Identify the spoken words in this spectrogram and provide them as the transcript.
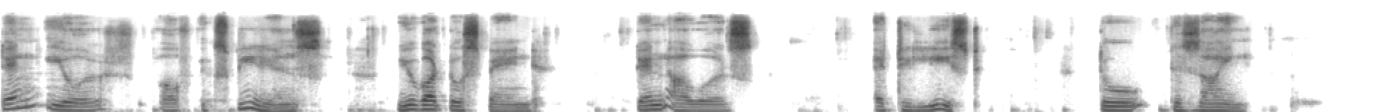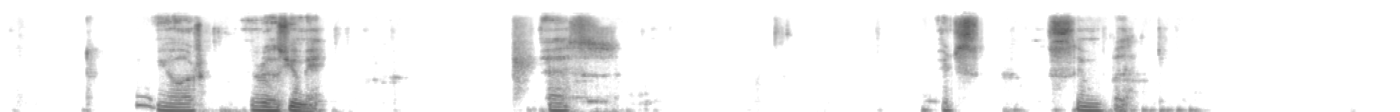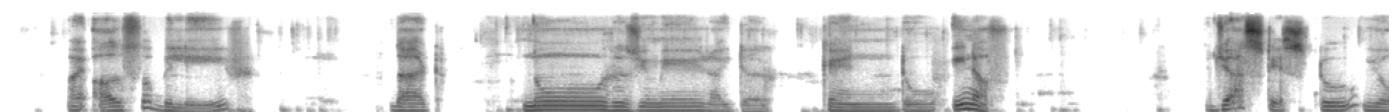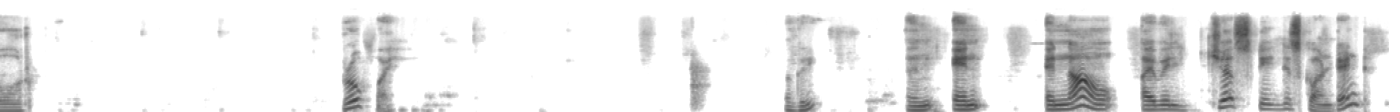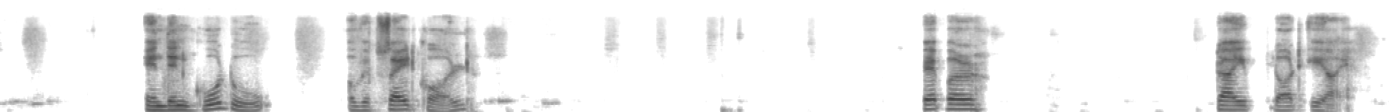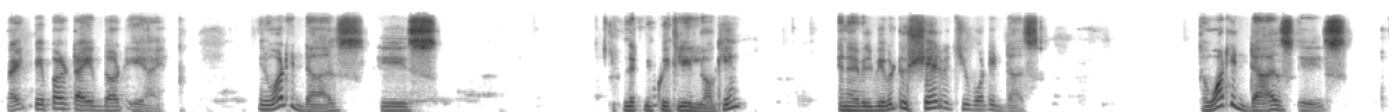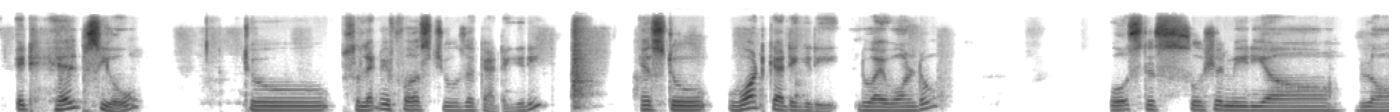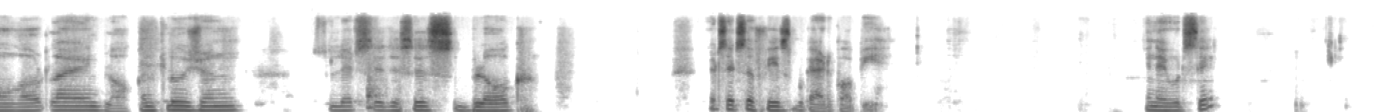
10 years of experience you got to spend 10 hours at least to design your resume. As it's simple. I also believe that no resume writer can do enough justice to your profile. Agree? And and and now I will just take this content and then go to a website called papertype.ai, right? Papertype.ai. And what it does is, let me quickly log in and I will be able to share with you what it does. So what it does is it helps you to, so let me first choose a category as to what category do I want to post this social media, blog outline, blog conclusion. So let's say this is blog. Let's say it's a Facebook ad copy. And I would say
